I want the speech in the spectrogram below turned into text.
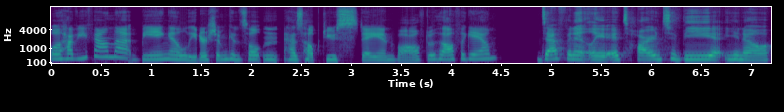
Well, have you found that being a leadership consultant has helped you stay involved with Alpha Gam? Definitely. It's hard to be, you know,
